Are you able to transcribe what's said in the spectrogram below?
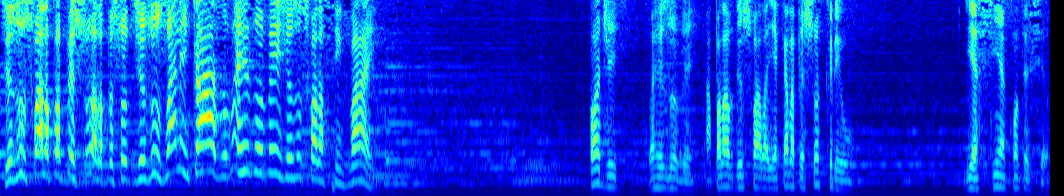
Jesus fala para a pessoa, a pessoa Jesus, vai lá em casa, vai resolver. Jesus fala assim, vai. Pode ir, vai resolver. A palavra de Deus fala, e aquela pessoa creu. E assim aconteceu.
